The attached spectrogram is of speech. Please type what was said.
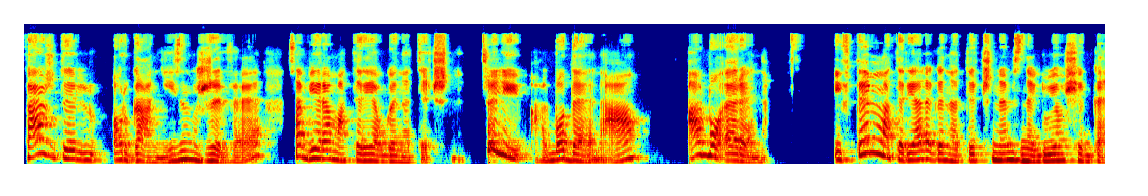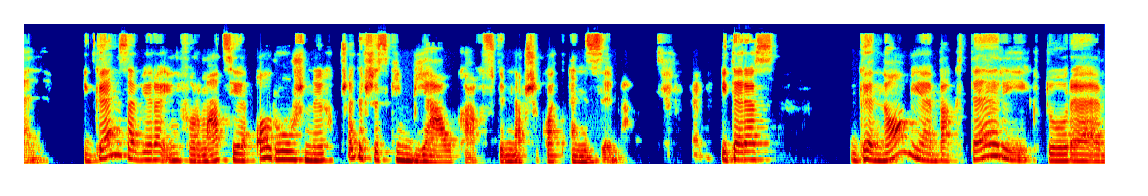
Każdy organizm żywy zawiera materiał genetyczny, czyli albo DNA, albo RNA. I w tym materiale genetycznym znajdują się geny. I gen zawiera informacje o różnych, przede wszystkim białkach, w tym na przykład enzymach. I teraz genomie bakterii, które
